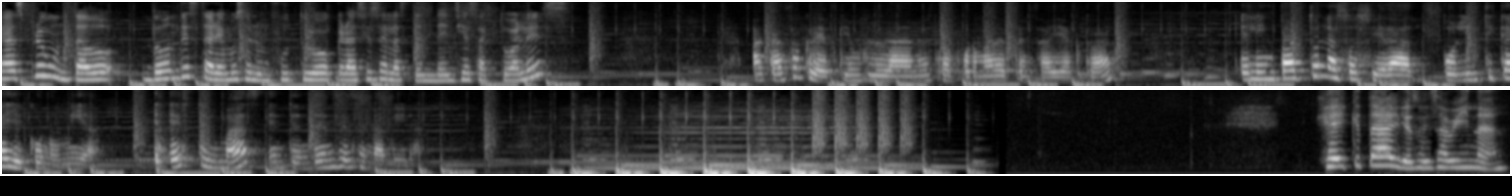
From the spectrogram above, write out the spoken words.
has preguntado dónde estaremos en un futuro gracias a las tendencias actuales? ¿Acaso crees que influirá en nuestra forma de pensar y actuar? El impacto en la sociedad, política y economía. Esto y más en Tendencias en la Mira. Hey, ¿qué tal? Yo soy Sabina.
